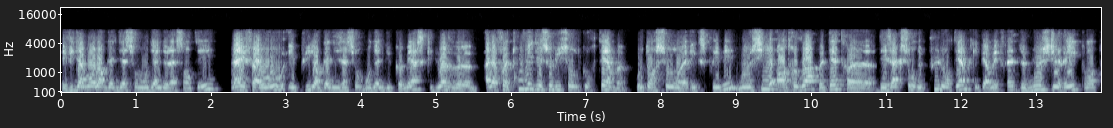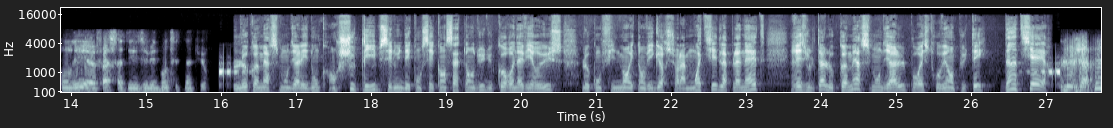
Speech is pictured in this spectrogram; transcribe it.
évidemment l'Organisation mondiale de la santé, la FAO et puis l'Organisation mondiale du commerce qui doivent euh, à la fois trouver des solutions de court terme aux tensions euh, exprimées, mais aussi entrevoir peut-être euh, des actions de plus long terme qui permettraient de mieux gérer quand on est face à des événements de cette nature. Le commerce mondial est donc en chute libre, c'est l'une des conséquences attendues du coronavirus. Le confinement est en vigueur sur la moitié de la planète. Résultat, le commerce mondial pourrait se trouver amputé d'un tiers. Le Japon,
